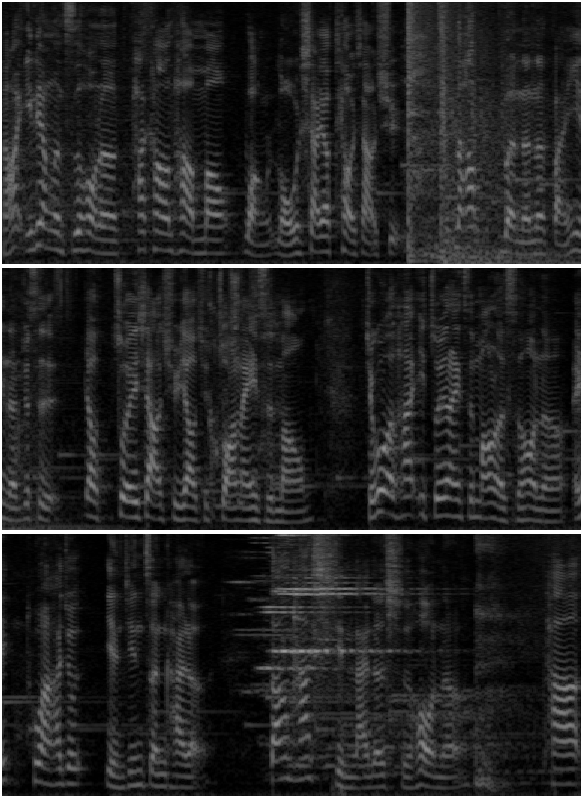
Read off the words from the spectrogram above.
然后一亮了之后呢，他看到他的猫往楼下要跳下去，那他本能的反应呢，就是要追下去要去抓那一只猫。结果他一追那一只猫的时候呢，哎，突然他就眼睛睁开了。当他醒来的时候呢，他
